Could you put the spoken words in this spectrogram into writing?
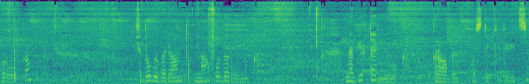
коробка. Чудовий варіант на подарунок. Набір тарілок. Краби. Ось такі, дивіться.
